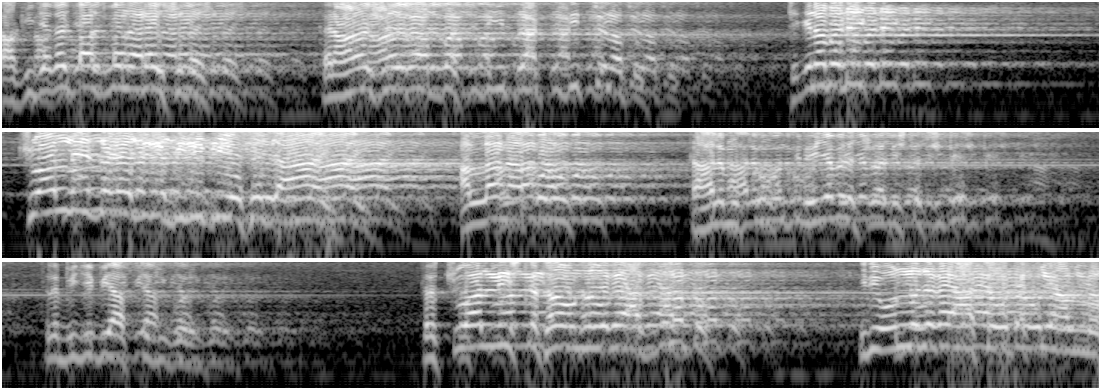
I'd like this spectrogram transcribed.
বাকি জায়গায় তো আসবেন আড়াইশো কারণ আড়াইশো জায়গায় আব্বাস সিদ্দিকী প্রার্থী দিচ্ছে না তো। ঠিক না বেটি? চুয়াল্লিশ জায়গায় যদি বিজেপি এসে যায়, আল্লাহ না করুক তাহলে মুখ্যমন্ত্রী হয়ে যাবে চুয়াল্লিশটা সিটে? তাহলে বিজেপি আসছে কি করে? তাহলে চুয়াল্লিশটা ছাড়া অন্য জায়গায় আসবে না তো? যদি অন্য জায়গায় আসে ওটা কি আনলো?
